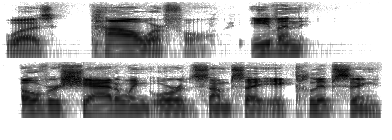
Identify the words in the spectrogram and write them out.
was powerful, even overshadowing, or some say eclipsing,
